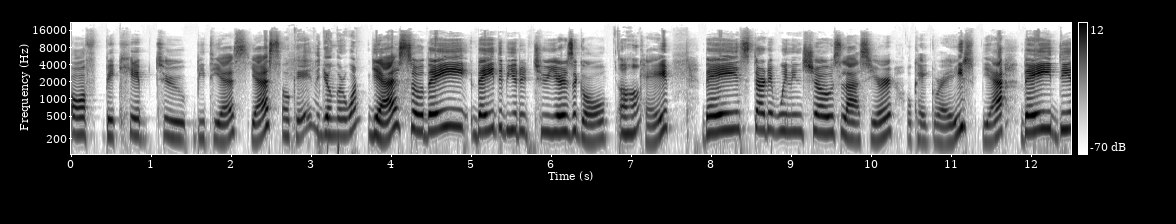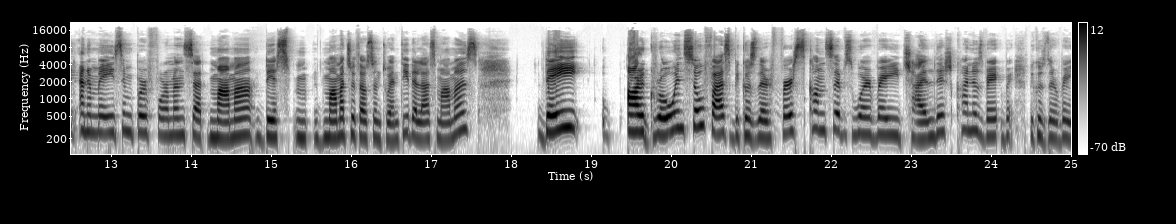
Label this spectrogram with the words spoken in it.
of big hit to bts yes. Okay, the younger one. yeah so they they debuted two years ago Uh-huh. okay? They started winning shows last year okay great yeah. They did an amazing performance at mama this mama 2020 the last mamas. They are growing so fast because their first concepts were very childish kind of very, very because they're very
